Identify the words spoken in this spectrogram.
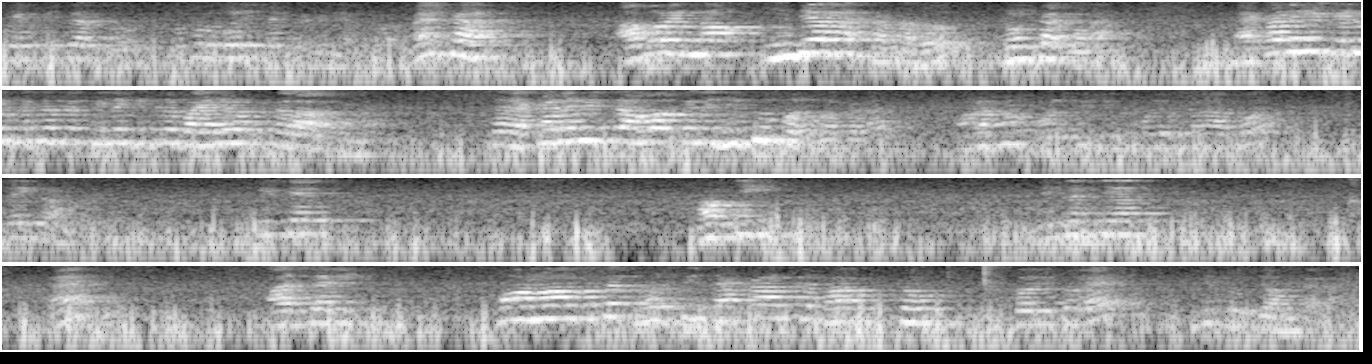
కేపించారు ఇప్పుడు కూడా కనుక ಅವರನ್ನು ಇಂಡಿಯಾನ ಕಟ್ಟೋದು ನೊಂಕಾಗಲ್ಲ ಅಕಾಡೆಮಿಕ್ ಎಜುಕೇಷನ್ ತಿನ್ನಕ್ಕಿದ್ರೆ বাইরে ಹೋಗ್ತಾ ಲಾಭ ಸರ್ ಅಕಾಡೆಮಿಕ್ ಅವಾಗ ತಿನ್ನ ಜಿತು ಬರ್ಬೇಕಲ್ಲ ಅವರನ್ನು ಬಲ್ತಿ ಜಿತು ಬರ್ತನ ಅವ ದೇಖಾಮ ಕ್ರಿಕೆಟ್ ಹಾಕಿ ಜಿಮ್ನಾಸಿಯಂ ಆರ್ಚರಿ কোন মতে ভর্তি থাকা আছে ভারত জড়িত জিতু জমকালা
